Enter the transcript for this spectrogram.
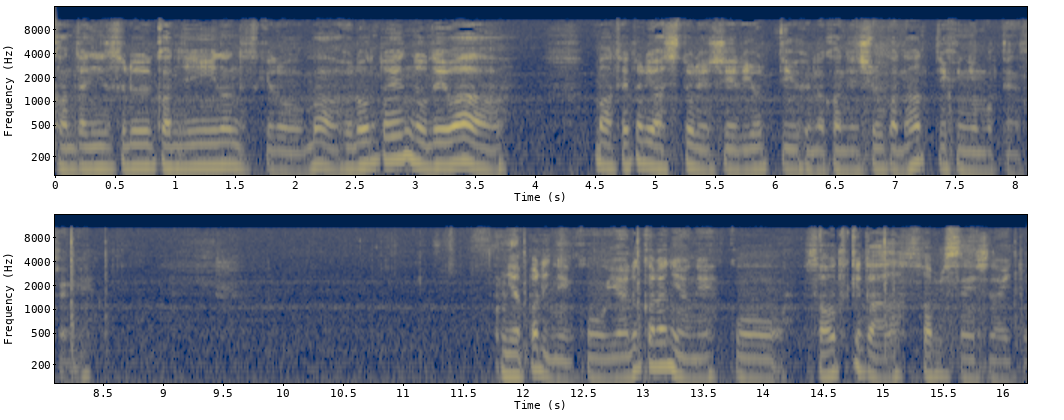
簡単にする感じなんですけどまあフロントエンドではまあ手取り足取り教えるよっていう風な感じにしようかなっていう風に思ってるんですよね。やっぱりねこうやるからにはねこう差をつけたサービスにしないと。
